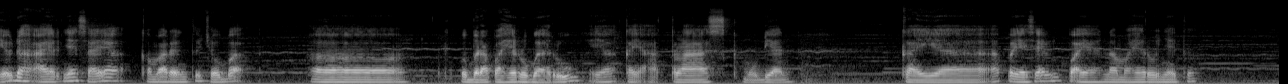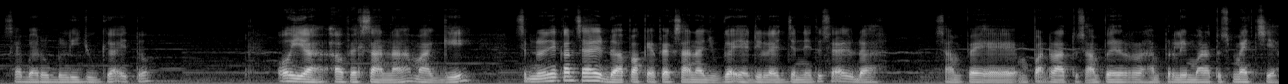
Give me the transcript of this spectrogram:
Ya udah akhirnya saya kemarin tuh coba uh, beberapa hero baru ya kayak Atlas kemudian kayak apa ya saya lupa ya nama hero nya itu. Saya baru beli juga itu. Oh iya uh, Vexana Mage sebenarnya kan saya udah pakai Vexana juga ya di Legend itu saya udah sampai 400 hampir hampir 500 match ya.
